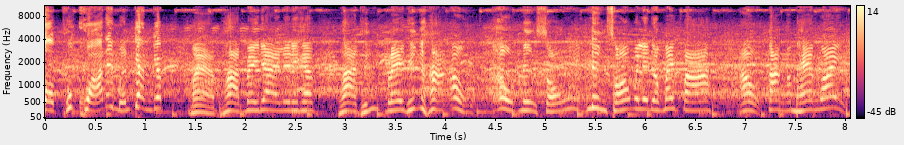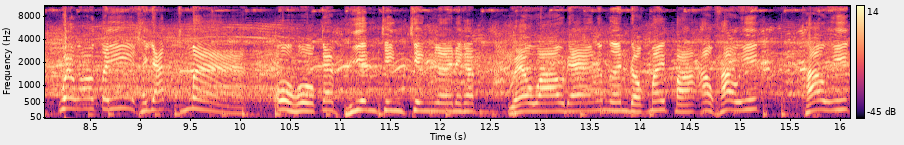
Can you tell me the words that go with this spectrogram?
ตบพุกขวาได้เหมือนกันครับ แม่พลาดไม่ได้เลยนะครับพลาดถึงเปลถึงหางเอ้าเอ้าหนึ่งสองหนึ่งสองไปเลยดอกไม้ป่าเอ้าตั้งกำแพงไว้ แวววาวตีขยันแม่โอ้โหแกเพียนจริง ๆ เลยนะครับ แวววาวแดงน้ำเงินดอกไม้ป่าเอาเข้าอีก เข้าอีก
